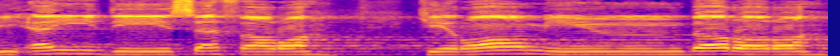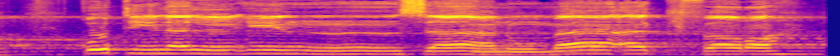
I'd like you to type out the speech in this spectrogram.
بأيدي سفرة كرام بررة قتل الإنسان ما أكفره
